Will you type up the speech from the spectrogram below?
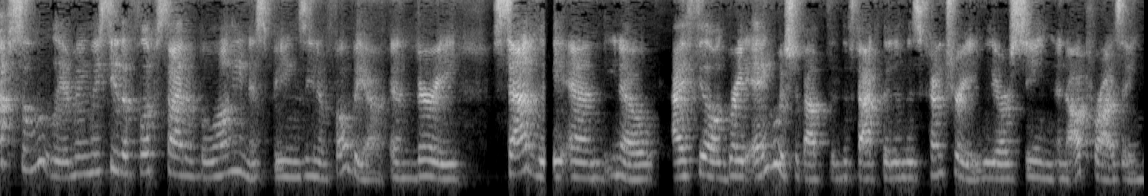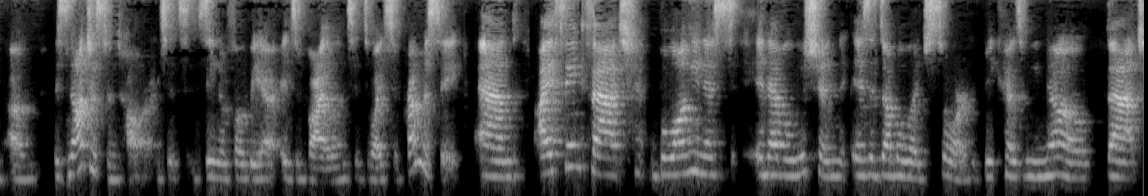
absolutely i mean we see the flip side of belongingness being xenophobia and very sadly, and you know, I feel great anguish about the, the, fact that in this country we are seeing an uprising of it's not just intolerance, it's xenophobia, it's violence, it's white supremacy. And I think that belongingness in evolution is a double edged sword because we know that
